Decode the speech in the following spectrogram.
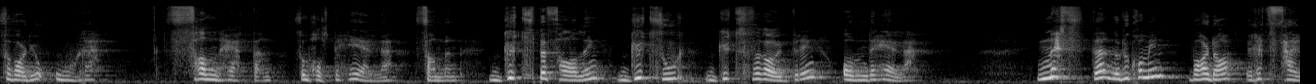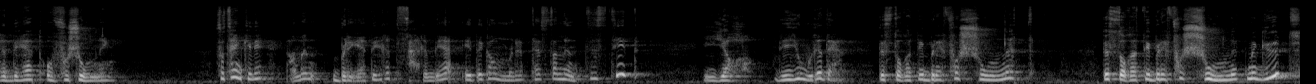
så var det jo ordet. Sannheten som holdt det hele sammen. Guds befaling, Guds ord, Guds forordring om det hele. Neste, når du kom inn, var da rettferdighet og forsoning. Så tenker vi ja, men ble de rettferdige i Det gamle testamentets tid? Ja, de gjorde det. Det står at de ble forsonet. Det står at de ble forsonet med Gud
